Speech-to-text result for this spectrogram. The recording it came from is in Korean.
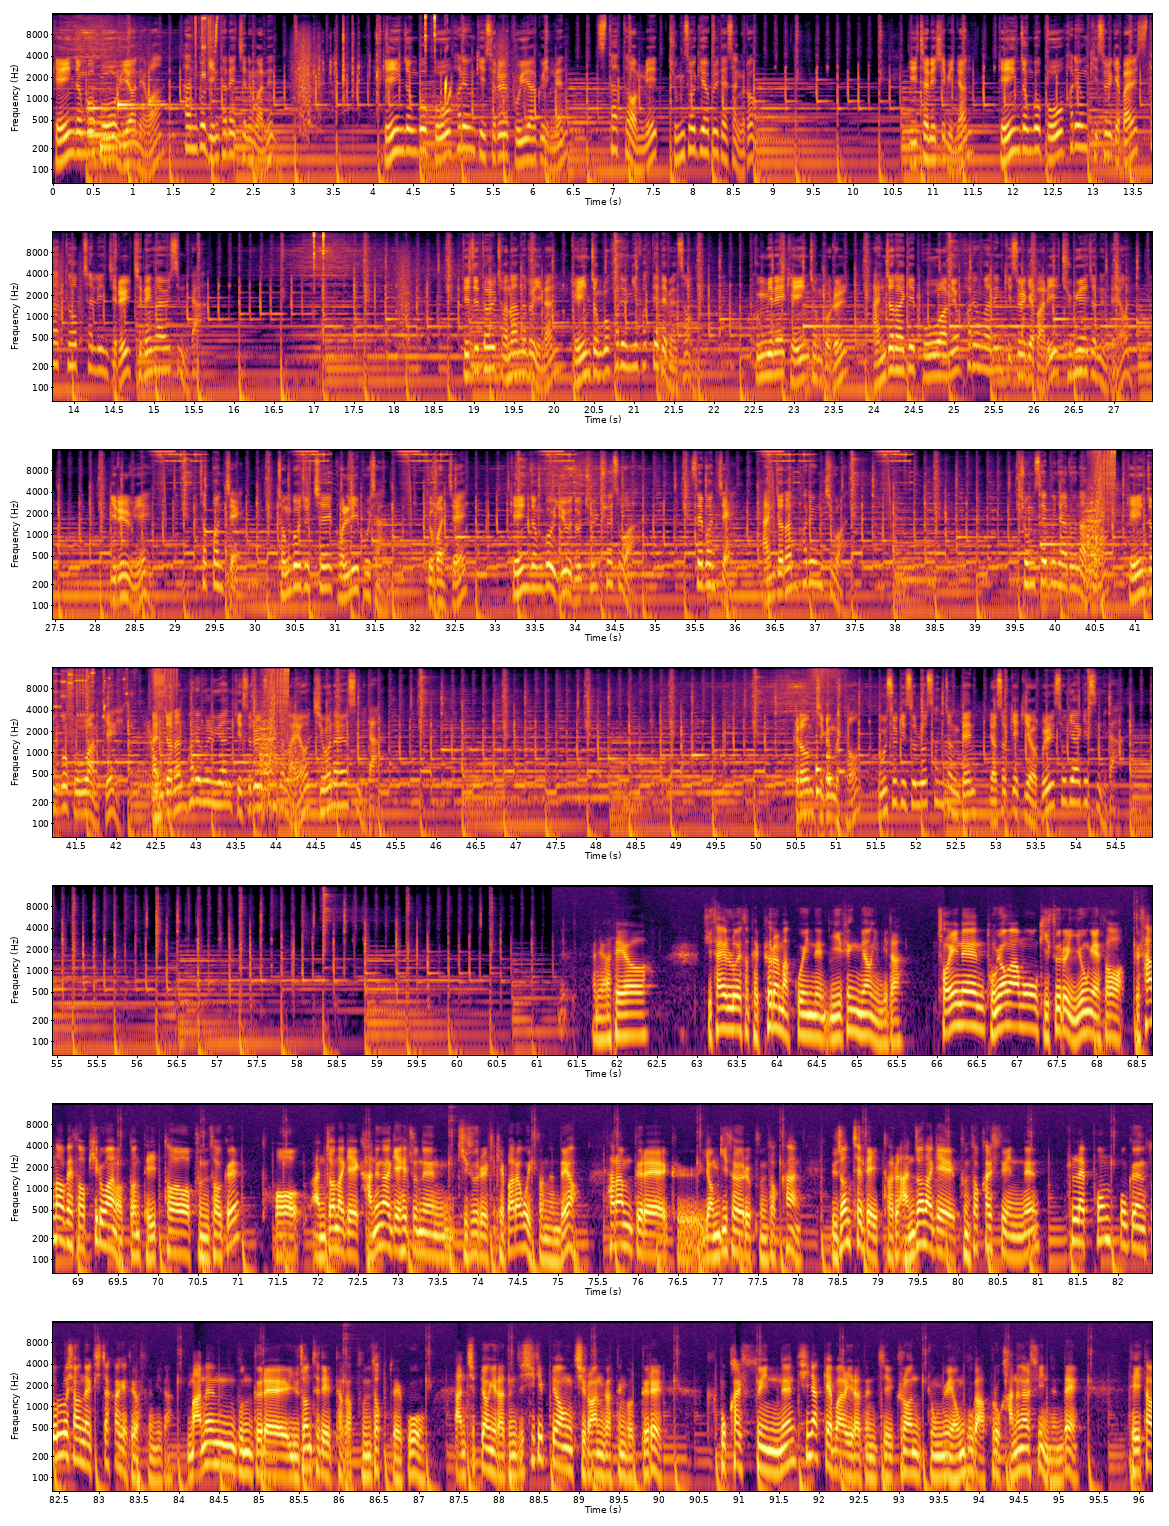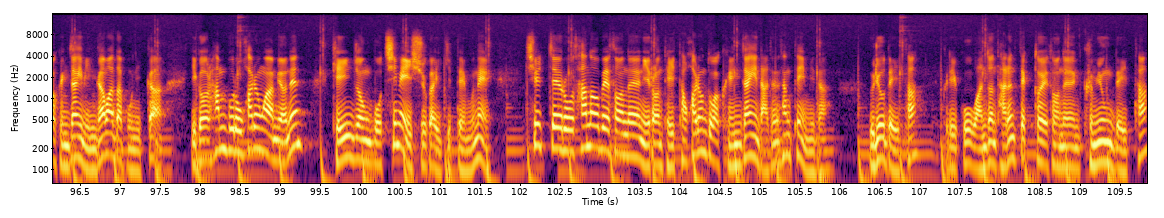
개인정보보호위원회와 한국인터넷진흥원은 개인정보 보호 활용 기술을 보유하고 있는 스타트업 및 중소기업을 대상으로 2022년 개인정보 보호 활용 기술 개발 스타트업 챌린지를 진행하였습니다. 디지털 전환으로 인한 개인정보 활용이 확대되면서 국민의 개인정보를 안전하게 보호하며 활용하는 기술 개발이 중요해졌는데요. 이를 위해 첫 번째, 정보 주체의 권리 보장, 두 번째, 개인정보 유 노출 최소화, 세 번째, 안전한 활용 지원. 총 세 분야로 나눠 개인정보 보호와 함께 안전한 활용을 위한 기술을 선정하여 지원하였습니다. 그럼 지금부터 우수 기술로 선정된 6개 기업을 소개하겠습니다. 안녕하세요. 디사일로에서 대표를 맡고 있는 이승명입니다. 저희는 동영암호 기술을 이용해서 그 산업에서 필요한 어떤 데이터 분석을 더 안전하게 가능하게 해주는 기술을 개발하고 있었는데요. 사람들의 그 염기 서열을 분석한 유전체 데이터를 안전하게 분석할 수 있는 플랫폼 혹은 솔루션을 시작하게 되었습니다. 많은 분들의 유전체 데이터가 분석되고 난치병이라든지 식이병 질환 같은 것들을 극복할 수 있는 신약 개발이라든지 그런 종류의 연구가 앞으로 가능할 수 있는데 데이터가 굉장히 민감하다 보니까 이걸 함부로 활용하면은 개인정보 침해 이슈가 있기 때문에 실제로 산업에서는 이런 데이터 활용도가 굉장히 낮은 상태입니다. 의료 데이터, 그리고 완전 다른 섹터에서는 금융 데이터,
